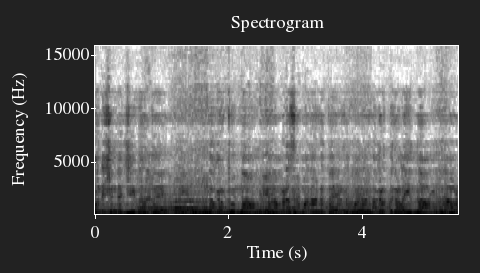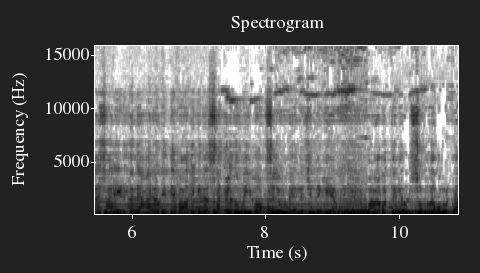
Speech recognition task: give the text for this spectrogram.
മനുഷ്യന്റെ ജീവിതത്തെ തകർക്കുന്ന നമ്മുടെ സമാധാനത്തെ തകർത്ത് കളയുന്ന നമ്മുടെ ശരീരത്തിന്റെ ആരോഗ്യത്തെ ബാധിക്കുന്ന സകലതും ഈ ബോക്സിൽ ഉണ്ട് എന്ന് ചിന്തിക്കുക. പാപത്തിന് ഒരു സ്വഭാവമുണ്ട്.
